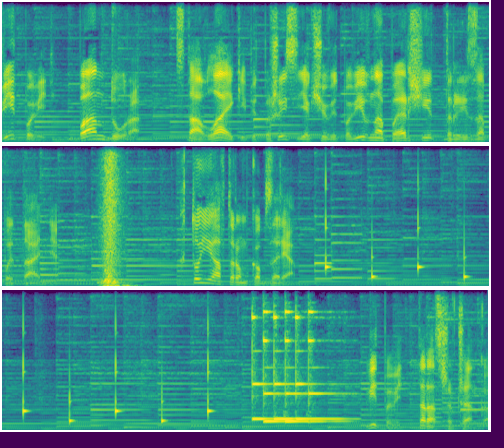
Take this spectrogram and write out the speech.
Відповідь бандура. Став лайк і підпишись, якщо відповів на перші три запитання. Хто є автором Кобзаря? Відповідь Тарас Шевченко.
